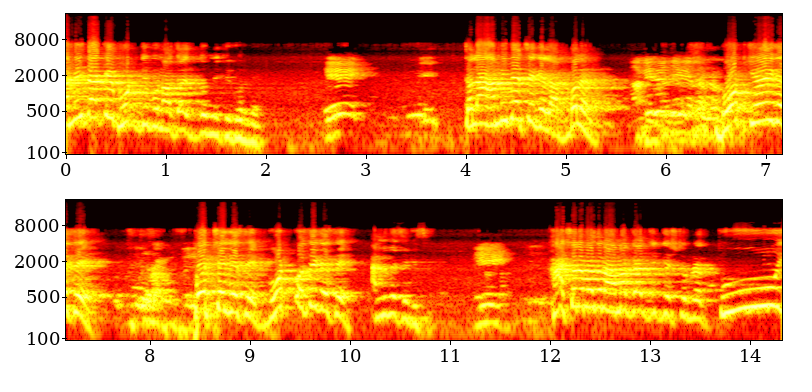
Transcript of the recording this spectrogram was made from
আমি তাকে ভোট দিব না তাই দুর্নীতি করবে। তাহলে আমি বেঁচে গেলাম বলেন। ভোট কি হয়ে গেছে? পচে গেছে। ভোট পচে গেছে? আমি বেঁচে গেছি। হাসের বাজার আমাকে আর জিজ্ঞেস করবে তুই?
